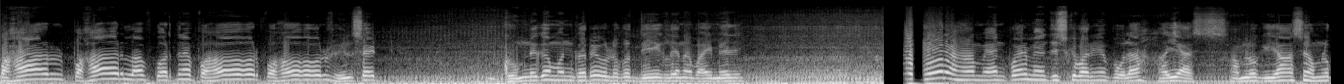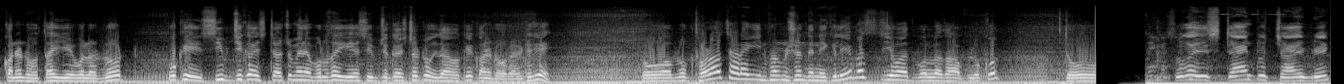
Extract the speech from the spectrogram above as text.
पहाड़ पहाड़ लव करते हैं, पहाड़ पहाड़ हिल साइड घूमने का मन करे वो लोग को देख लेना भाई मेरे। ये रहा मैन पॉइंट में जिसके बारे में बोला हाँ यस हम लोग यहाँ से हम लोग कनेक्ट होता है ये वाला रोड ओके शिव जी का स्टैचू मैंने बोला था, ये शिव जी का स्टैचू इधर होके कनेक्ट हो रहा है, ठीक है? तो आप लोग थोड़ा सा इन्फॉर्मेशन देने के लिए बस ये बात बोल रहा था आप लोग को। तो सो इस टाइम टू चाय ब्रेक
